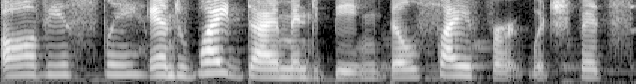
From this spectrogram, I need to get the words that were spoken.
obviously, and White Diamond being Bill Cipher, which fits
